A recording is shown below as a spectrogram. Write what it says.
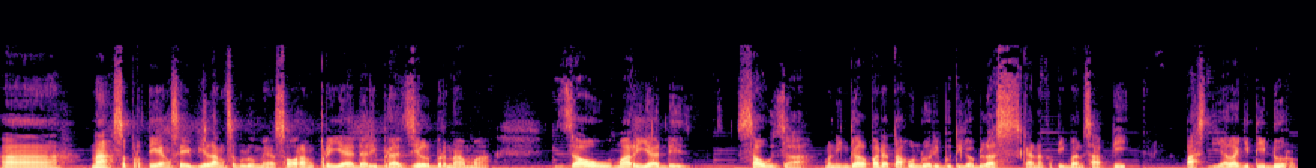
Ah, nah seperti yang saya bilang sebelumnya seorang pria dari Brazil bernama Zau Maria de Souza meninggal pada tahun 2013 karena ketiban sapi pas dia lagi tidur.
